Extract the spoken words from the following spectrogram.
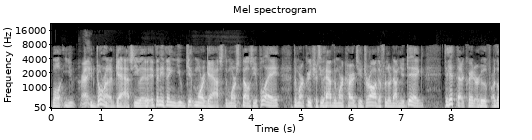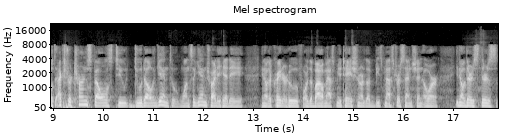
Well, you right. you don't run out of gas. You, if anything, you get more gas. The more spells you play, the more creatures you have, the more cards you draw, the further down you dig to hit that Craterhoof or those extra turn spells to do it all again, to once again try to hit a, you know, the Craterhoof or the Biomass Mutation or the Beastmaster Ascension or, you know, there's there's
